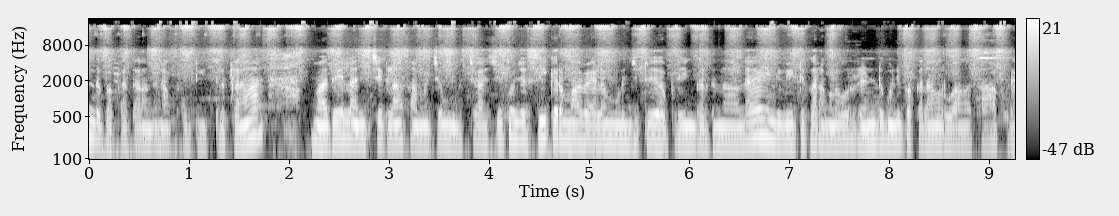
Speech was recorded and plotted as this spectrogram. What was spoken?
இந்த பக்கத்தை வந்து நான் கூட்டிகிட்டு இருக்கேன். மதியம் லஞ்சுக்கெலாம் சமைச்சு முடிச்சாச்சு. கொஞ்சம் சீக்கிரமாக வேலை முடிஞ்சிட்டு அப்படிங்கிறதுனால எங்கள் வீட்டுக்காரங்களாம் ஒரு ரெண்டு மணி பக்கம் தான் வருவாங்க சாப்பிட.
